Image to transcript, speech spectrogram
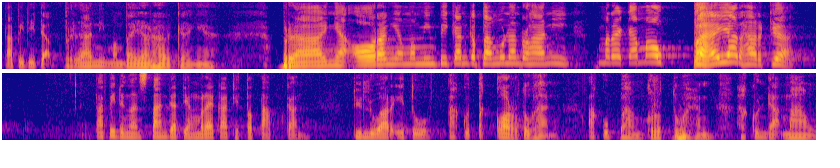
tapi tidak berani membayar harganya. Banyak orang yang memimpikan kebangunan rohani, mereka mau bayar harga. Tapi dengan standar yang mereka ditetapkan. Di luar itu aku tekor Tuhan Aku bangkrut Tuhan. Aku tidak mau.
